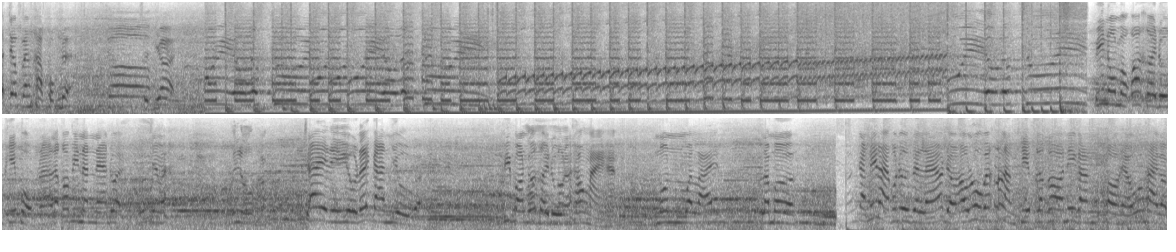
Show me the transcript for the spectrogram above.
ก็เจอแฟนคลับผมด้วย สุดยอด พี่นนท์บอกว่าเคยดูคลิปผมนะ แล้วก็พี่นันแน่ด้วย ใช่ไหมไม่รู้ครับ ใช่ดีอยู่ด้วยกันอยู่อะพี่บอลก็เคยดูนะ ช่องไหนฮะ นนท์วันไลฟ์ละเมอ หลังจากที่ถ่ายคนอื่นเสร็จแล้ว เดี๋ยวเอารูปไว้ข้างหลังคลิป แล้วก็นี่กำลังต่อแถวถ่ายกับ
